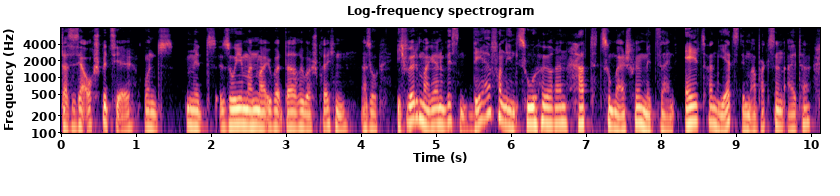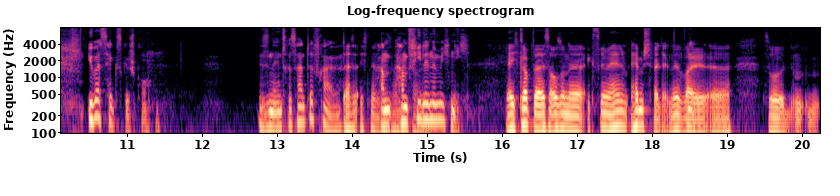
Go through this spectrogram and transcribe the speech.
das ist ja auch speziell. Und mit so jemandem mal über, darüber sprechen. Also, ich würde mal gerne wissen, wer von den Zuhörern hat zum Beispiel mit seinen Eltern jetzt im Erwachsenenalter über Sex gesprochen? Das ist eine interessante Frage. Das ist echt eine haben, interessante haben viele Frage. nämlich nicht. Ja, ich glaube, da ist auch so eine extreme Hemm Hemmschwelle, ne? weil äh, so m-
